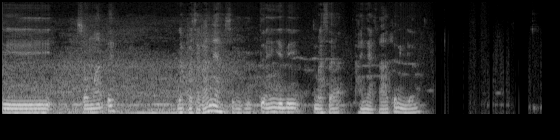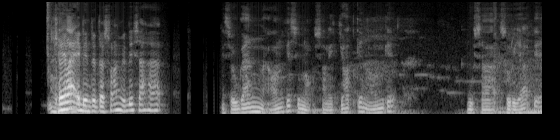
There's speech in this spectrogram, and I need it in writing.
si Soma teh udah pacaran ya sih gitu anjing jadi merasa hanya kata nih jalan kayak lah identitas orang jadi saha. Ya, Sugan naon ke sunok Sonic Yacht ke naon ke busa surya. Eh,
